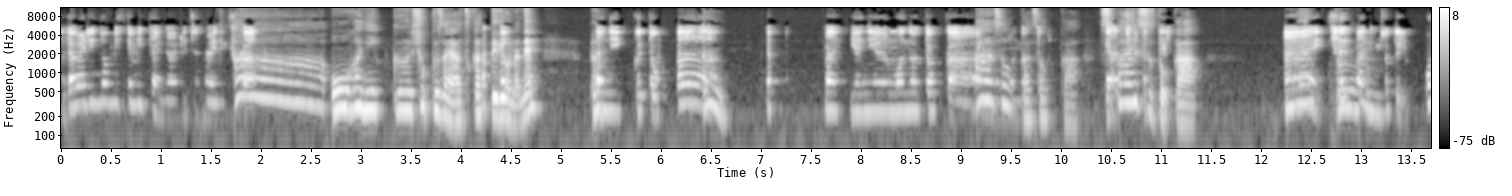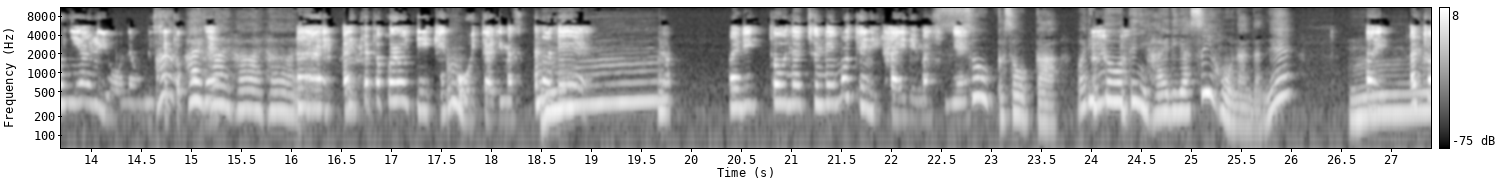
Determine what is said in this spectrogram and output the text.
こだわりのお店みたいのあるじゃないですか。ああ、オーガニック食材扱ってるようなね。うんパニックとか、うん。まあ、輸入物とか、ああ、そっかそっか。スパイスとか。はい、スーパーのちょっと横にあるようなお店とかね。いはいはいはい。はい。ああいったところに結構置いてあります。なので、割と夏目も手に入りますね。そうかそうか。割と手に入りやすい方なんだね。うはい。あと、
